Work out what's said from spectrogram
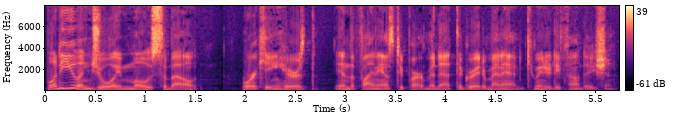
What do you enjoy most about working here in the finance department at the Greater Manhattan Community Foundation?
